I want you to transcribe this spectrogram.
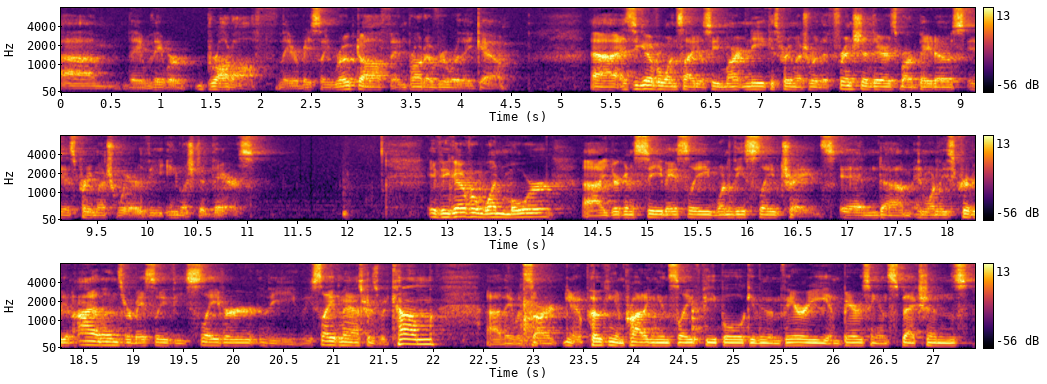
um, they they were brought off. They were basically roped off and brought over to where they go. Uh, as you go over one side, you'll see Martinique is pretty much where the French did theirs. Barbados is pretty much where the English did theirs. If you go over one more, uh, you're going to see basically one of these slave trades, and um, in one of these Caribbean islands, where basically the slaver, the, the slave masters would come. Uh, they would start, you know, poking and prodding the enslaved people, giving them very embarrassing inspections,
